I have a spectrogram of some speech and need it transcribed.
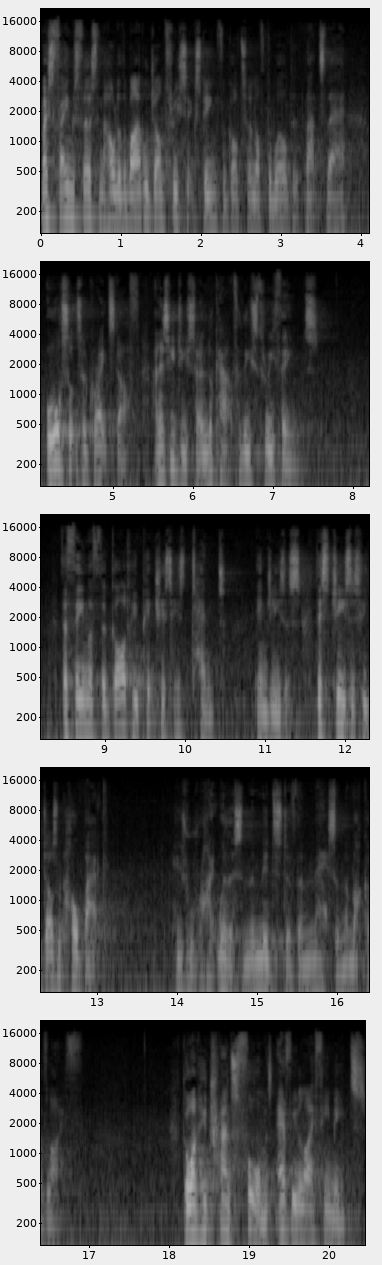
Most famous verse in the whole of the Bible, John 3.16, for God so loved the world, that's there. All sorts of great stuff. And as you do so, look out for these three themes. The theme of the God who pitches his tent in Jesus. This Jesus who doesn't hold back, He's right with us in the midst of the mess and the muck of life. The one who transforms every life he meets.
